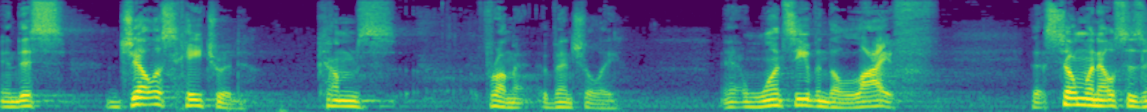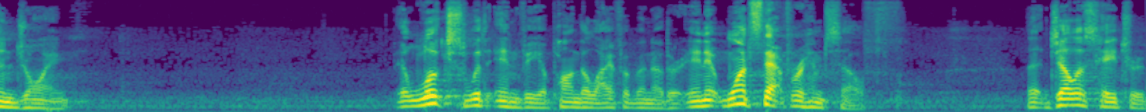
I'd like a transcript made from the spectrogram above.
And this jealous hatred comes from it eventually. And wants even the life that someone else is enjoying. It looks with envy upon the life of another, and it wants that for himself. That jealous hatred.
